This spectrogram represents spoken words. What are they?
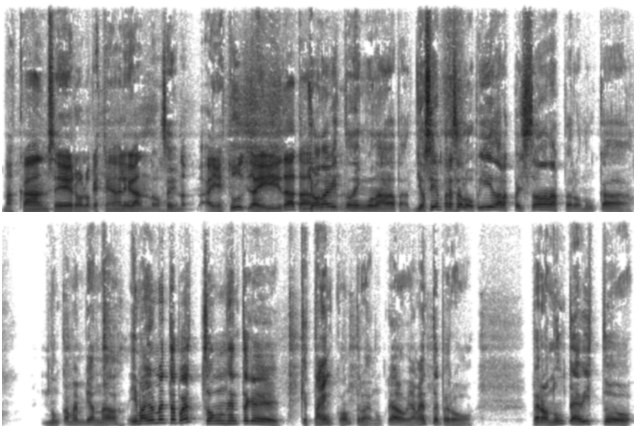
más cáncer o lo que estén alegando, Sí. no- hay estudios, hay data. Yo no he visto ninguna data. Yo siempre se lo pido a las personas, pero nunca, nunca me envían nada. Y mayormente, pues, son gente que, que están en contra de nuclear, obviamente, pero, pero nunca he visto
